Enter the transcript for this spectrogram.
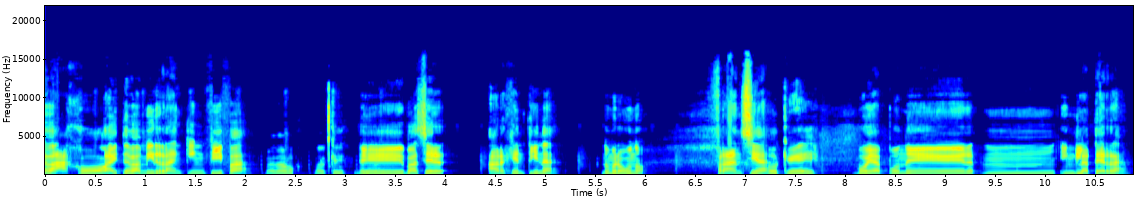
¿está va-? Ahí te va mi ranking FIFA. Bueno, ok. dime. Eh, va a ser Argentina, número uno. Francia. ok. Voy a poner mm, Inglaterra.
